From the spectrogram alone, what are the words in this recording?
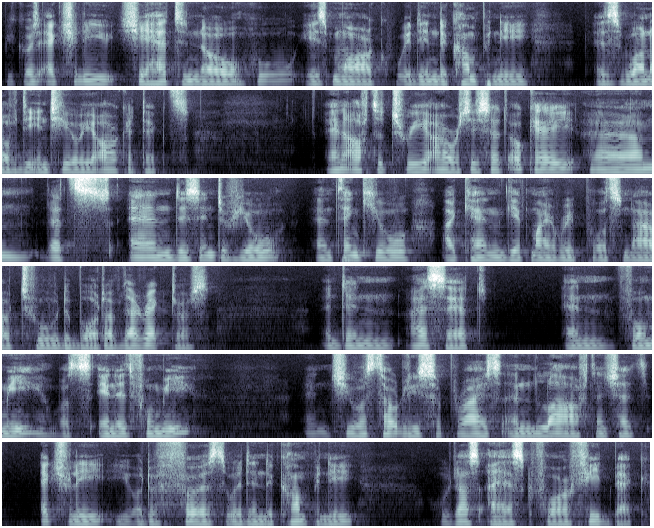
because actually she had to know who is Marc within the company as one of the interior architects. And after three hours, he said, Okay, um, let's end this interview. And thank you. I can give my reports now to the board of directors. And then I said, And for me, what's in it for me? And she was totally surprised and laughed and said, Actually, you're the first within the company who does ask for feedback.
